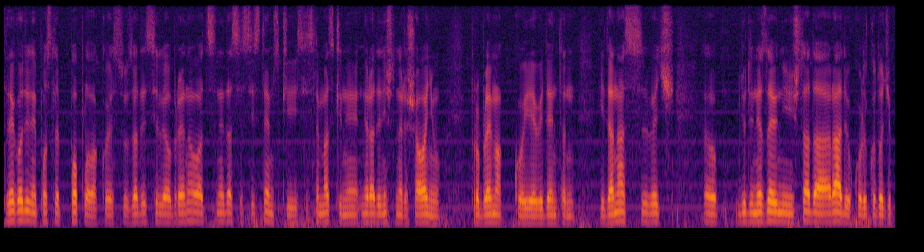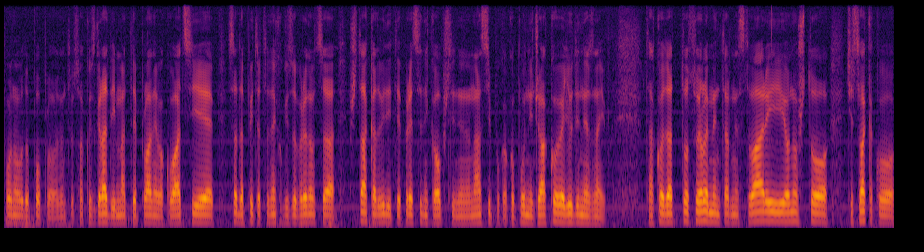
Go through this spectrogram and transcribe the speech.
Dve godine posle poplava koje su zadesile Obrenovac, ne da se sistemski i sistematski ne, ne rade ništa na rešavanju problema koji je evidentan i danas, već ljudi ne znaju ni šta da rade ukoliko dođe ponovo do poplava. Znate, u svakoj zgradi imate plan evakuacije, sada pitate nekog iz Obrenovca šta kad vidite predsednika opštine na nasipu kako puni džakove, ljudi ne znaju. Tako da to su elementarne stvari i ono što će svakako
